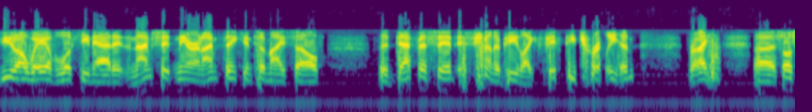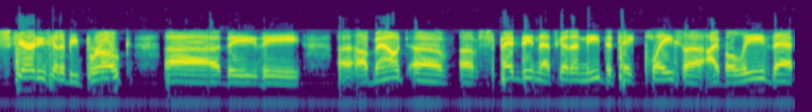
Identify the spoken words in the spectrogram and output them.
you know, way of looking at it. And I'm sitting here and I'm thinking to myself, the deficit is going to be like 50 trillion, right? Uh, Social Security is going to be broke. Uh, the the uh, amount of of spending that's going to need to take place, uh, I believe that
